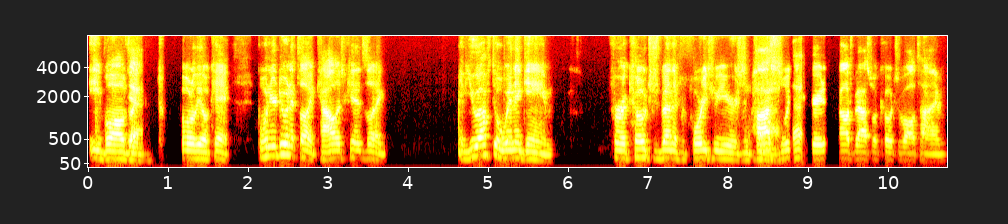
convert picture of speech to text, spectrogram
evolved like totally okay. But when you're doing it to like college kids, like if you have to win a game for a coach who's been there for 42 years and possibly that- the greatest college basketball coach of all time,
